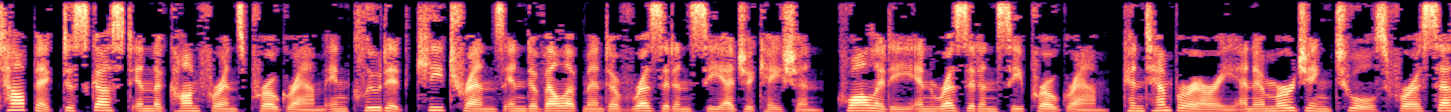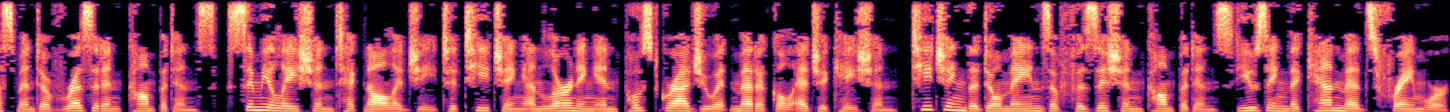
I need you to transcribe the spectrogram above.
Topic discussed in the conference program included key trends in development of residency education, quality in residency program, contemporary and emerging tools for assessment of resident competence, simulation technology to teaching and learning in postgraduate medical education, teaching the domains of physician competence using the CanMeds framework,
